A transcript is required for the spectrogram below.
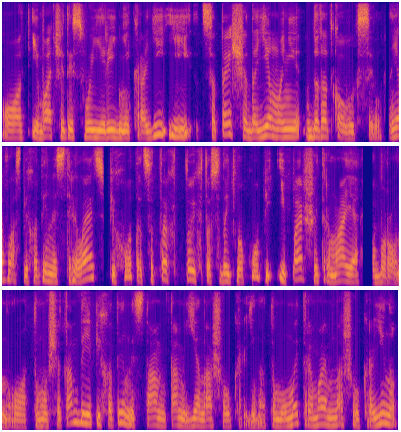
от, і бачити свої рідні краї. І це те, що дає мені додаткових сил. Я власне піхотинець стрілець. Піхота це той, хто сидить в окопі і перший тримає оборону. От, тому що там, де є піхотинець, там, там є наша Україна. Тому ми тримаємо нашу Україну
